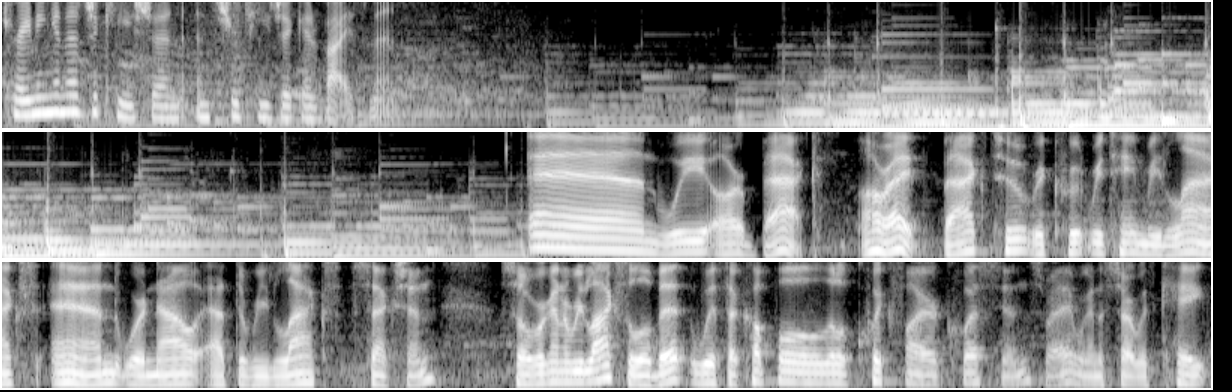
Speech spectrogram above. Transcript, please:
training and education, and strategic advisement. And we are back. All right, back to recruit, retain, relax, and we're now at the relax section. So we're going to relax a little bit with a couple little quick fire questions, right? We're going to start with Kate.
